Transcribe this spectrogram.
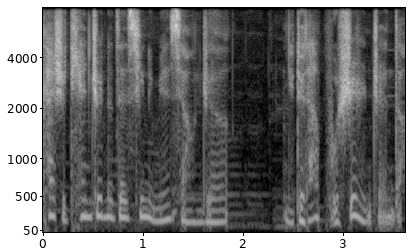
开始天真的在心里面想着，你对他不是认真的，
